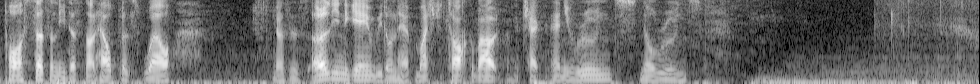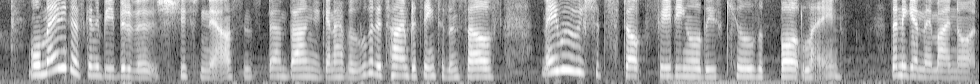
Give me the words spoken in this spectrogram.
a pause certainly does not help as well. Because it's early in the game, we don't have much to talk about. Check any runes, no runes. Well, maybe there's going to be a bit of a shift now since Bang Bang are going to have a little bit of time to think to themselves, maybe we should stop feeding all these kills at bot lane. Then again, they might not.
